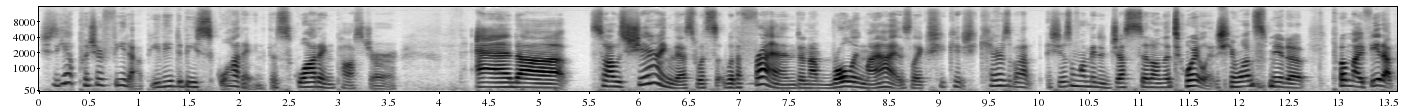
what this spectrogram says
She said, yeah, put your feet up. You need to be squatting, the squatting posture. And uh, so I was sharing this with with a friend, and I'm rolling my eyes. Like she she cares about. She doesn't want me to just sit on the toilet. She wants me to put my feet up.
